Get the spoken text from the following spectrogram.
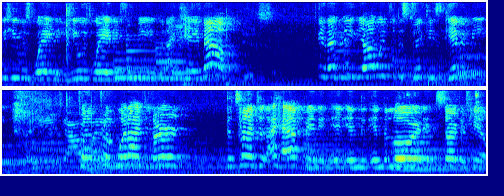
he was waiting. He was waiting for me when I came out. And I thank Yahweh for the strength He's given me from, from what I've learned, the times that I have been in, in, in the Lord and serving Him.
